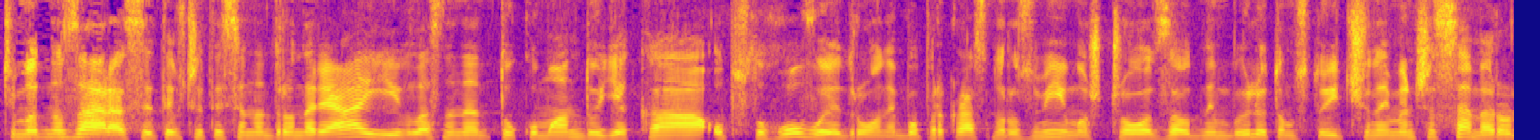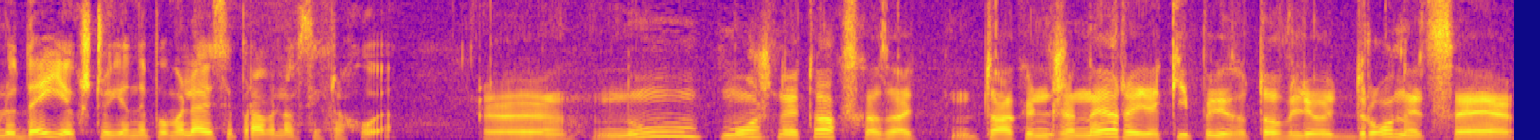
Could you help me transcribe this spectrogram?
Чи модно зараз іти вчитися на дронаря і власне на ту команду, яка обслуговує дрони? Бо прекрасно розуміємо, що за одним вильотом стоїть щонайменше семеро людей, якщо я не помиляюся, правильно всіх рахую. Е, ну, можна і так сказати. Так, інженери, які підготовлюють дрони, це,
